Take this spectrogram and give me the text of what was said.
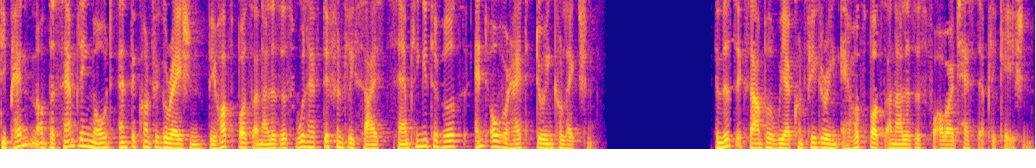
Dependent on the sampling mode and the configuration, the hotspots analysis will have differently sized sampling intervals and overhead during collection. In this example, we are configuring a hotspots analysis for our test application.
